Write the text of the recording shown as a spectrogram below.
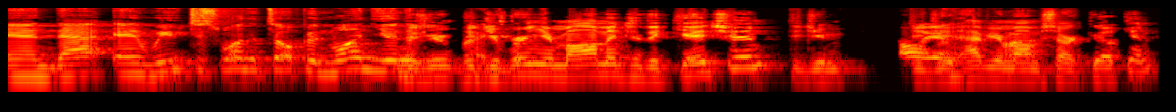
And that, and we just wanted to open one unit. Your, did you bring your mom into the kitchen? Did you, oh, did yeah. you have your mom start cooking?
